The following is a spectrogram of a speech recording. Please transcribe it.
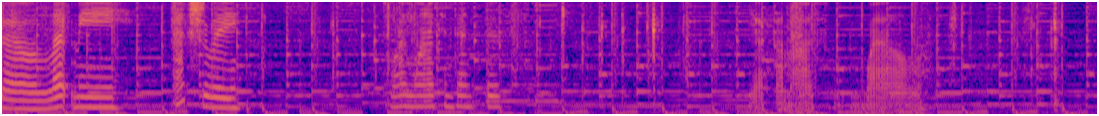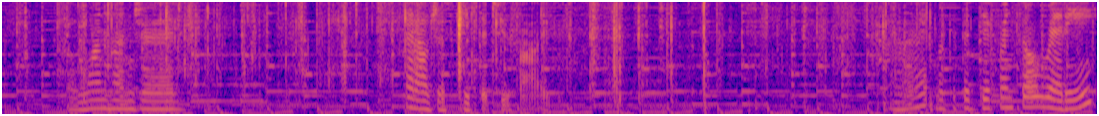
so let me, actually, do I want to condense this? Yes, I must well. So 100. And I'll just keep the two fives. All right, look at the difference already.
